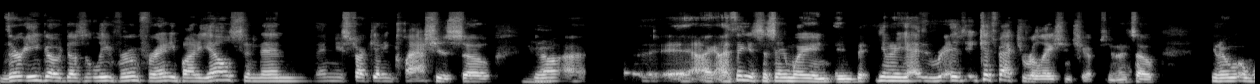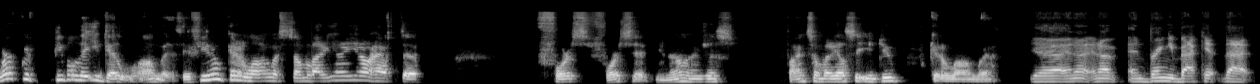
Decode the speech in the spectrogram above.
their ego doesn't leave room for anybody else and then then you start getting clashes. So you know. Uh, I, I, think it's the same way in, in you know, yeah, it gets back to relationships, you know. So, you know, work with people that you get along with. If you don't get along with somebody, you know, you don't have to force force it, you know, and just find somebody else that you do get along with. Yeah, and I, and I, and bringing back at that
